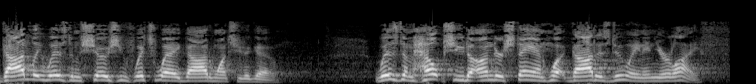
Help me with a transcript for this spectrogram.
godly wisdom shows you which way God wants you to go. Wisdom helps you to understand what God is doing in your life.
